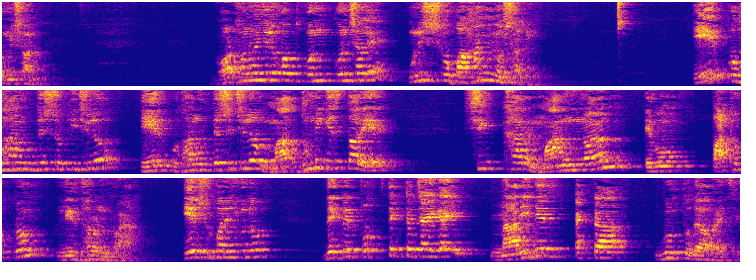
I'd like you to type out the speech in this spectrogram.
কমিশন। গঠন হয়েছিল কোন কোন সালে? উনিশশো সালে। এর প্রধান উদ্দেশ্য কি ছিল? এর প্রধান উদ্দেশ্য ছিল মাধ্যমিক স্তরের শিক্ষার মান উন্নয়ন এবং পাঠ্যক্রম নির্ধারণ করা। এর সুপারিশগুলো দেখবে প্রত্যেকটা জায়গায় নারীদের একটা গুরুত্ব দেওয়া হয়েছে।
